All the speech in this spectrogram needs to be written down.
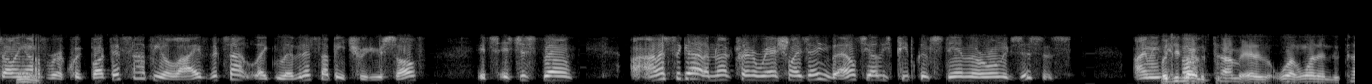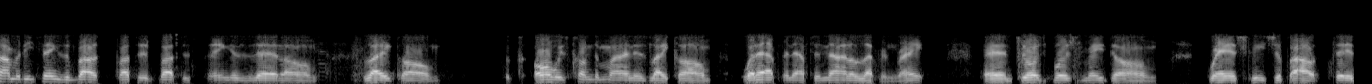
selling out for a quick buck. That's not being alive. That's not like living. That's not being true to yourself. It's it's just uh, honest to God. I'm not trying to rationalize anything, but I don't see how these people can stand in their own existence. I mean, But you know, the com- uh, one one of the comedy things about about the about this thing is that um like um always come to mind is like um what happened after nine eleven, right? And George Bush made the um grand speech about they're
